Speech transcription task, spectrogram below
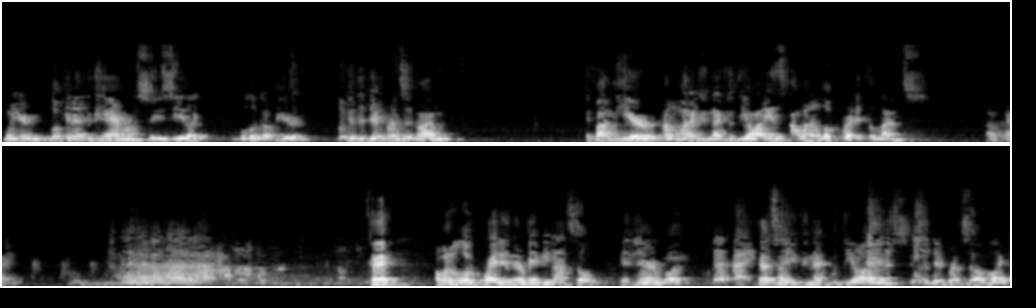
When you're looking at the camera, so you see, like, we'll look up here. Look at the difference if I'm. If I'm here, I want to connect with the audience. I want to look right at the lens. Okay. Okay? I want to look right in there. Maybe not so in there, but that's how you connect with the audience. It's the difference of like,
